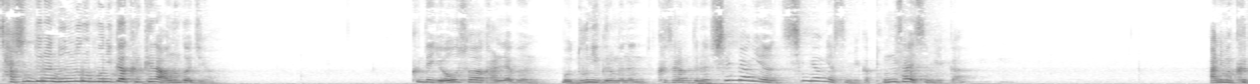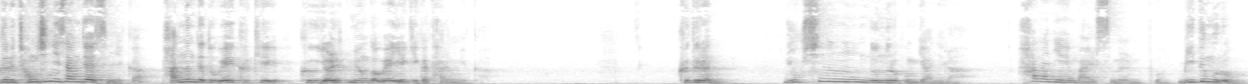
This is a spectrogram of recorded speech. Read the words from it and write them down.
자신들의 눈으로 보니까 그렇게 나오는 거죠. 근데 여호수아 갈렙은 뭐 눈이 그러면은 그 사람들은 실명이었 실명이었습니까? 봉사였습니까? 아니면 그들은 정신 이상자였습니까? 봤는데도 왜 그렇게 그 10명과 왜 얘기가 다릅니까? 그들은 육신 눈으로 본 게 아니라 하나님의 말씀을 본 믿음으로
